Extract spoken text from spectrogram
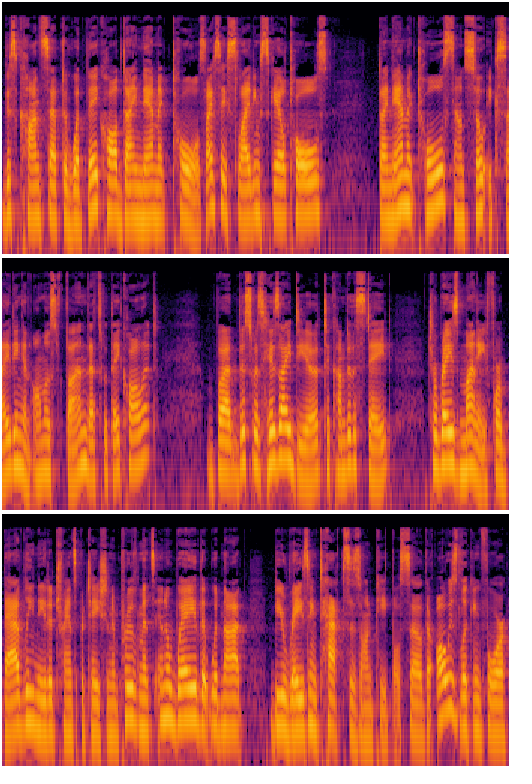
this concept of what they call dynamic tolls. I say sliding scale tolls. Dynamic tolls sounds so exciting and almost fun. That's what they call it. But this was his idea to come to the state to raise money for badly needed transportation improvements in a way that would not be raising taxes on people. So they're always looking for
